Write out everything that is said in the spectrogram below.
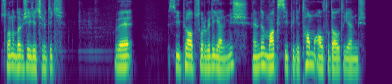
Sonunda bir şey geçirdik. Ve CPU absorbeli gelmiş. Hem de max CP'li. Tam 6'da 6 gelmiş.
